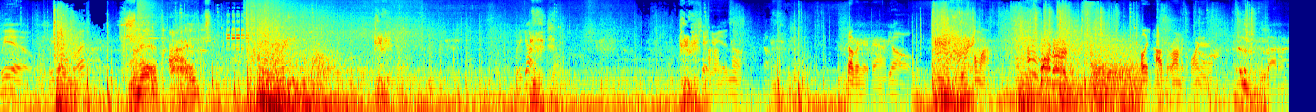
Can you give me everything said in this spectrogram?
Whew. We got what? Where'd he go? Shit, here he is. No. It's over here, yeah. Yo. Oh my. Always pops around the corner. Got him.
